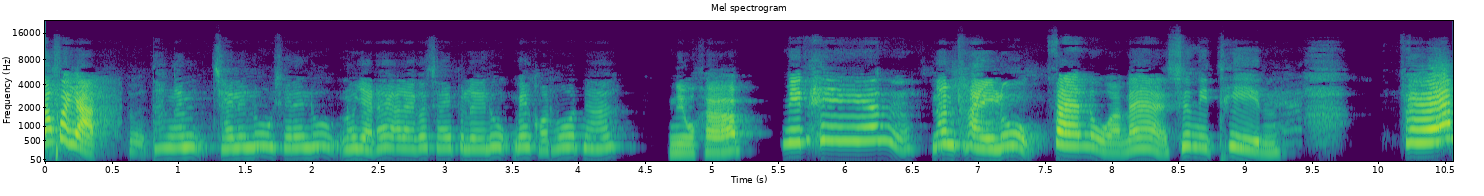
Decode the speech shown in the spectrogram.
ต้องประหยัด เออถ้างั้นใช้เลยลูกใช้เลยลูกหนูอยากได้อะไรก็ใช้ไปเลยลูกแม่ขอโทษนะ นิวครับ มิทีน นั่นใครลูก แฟนหนูอะแม่ ชื่อมิทีนแฟน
